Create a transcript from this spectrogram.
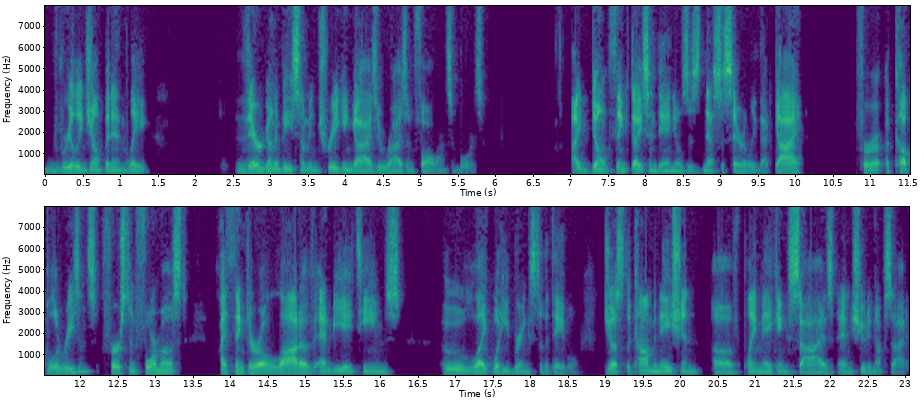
really jumping in late, there are going to be some intriguing guys who rise and fall on some boards. I don't think Dyson Daniels is necessarily that guy for a couple of reasons. First and foremost, I think there are a lot of NBA teams who like what he brings to the table. Just the combination of playmaking, size, and shooting upside.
